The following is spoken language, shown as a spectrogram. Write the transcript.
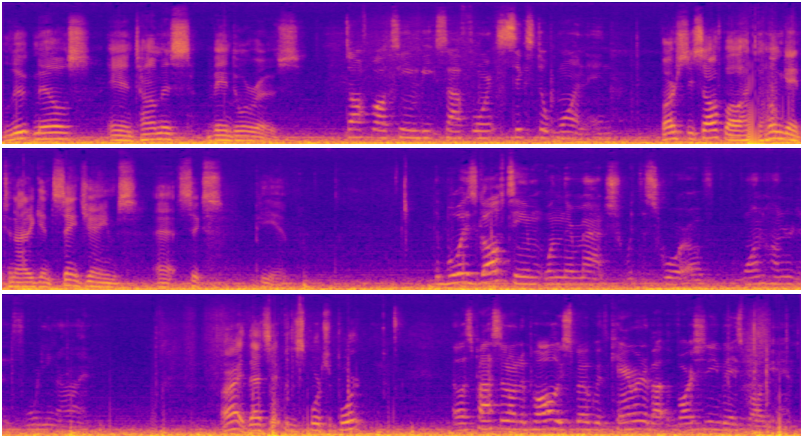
Luke Mills, and Thomas Vandoros. Softball team beat South Florence six to one and Varsity softball has a home game tonight against St. James at 6 p.m. the boys golf team won their match with the score of 149. All right, that's it for the sports report. Now let's pass it on to Paul, who spoke with Cameron about the varsity baseball game.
